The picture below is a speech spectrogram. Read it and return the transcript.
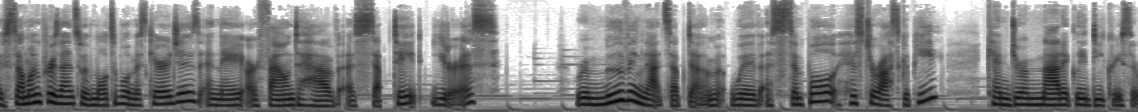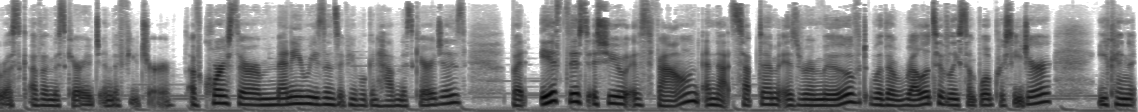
If someone presents with multiple miscarriages and they are found to have a septate uterus, removing that septum with a simple hysteroscopy can dramatically decrease the risk of a miscarriage in the future. Of course, there are many reasons that people can have miscarriages, but if this issue is found and that septum is removed with a relatively simple procedure, you can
